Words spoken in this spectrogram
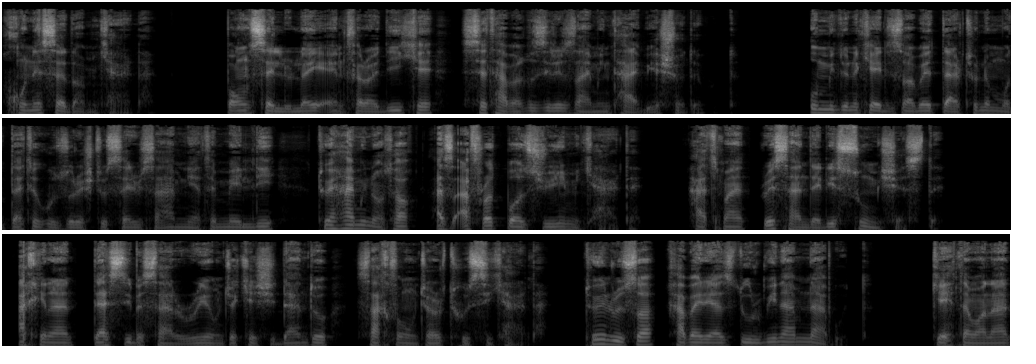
خونه صدا می‌کردن. با اون سلولای انفرادی که سه طبقه زیر زمین تعبیه شده بود. اون می‌دونه که الیزابت در طول مدت حضورش تو سرویس امنیت ملی توی همین اتاق از افراد بازجویی می‌کرده. حتما روی صندلی سو میشسته. اخیرا دستی به سر روی اونجا کشیدند و سقف اونجا رو توسی کردند. تو این روزها خبری از دوربینم نبود که احتمالا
